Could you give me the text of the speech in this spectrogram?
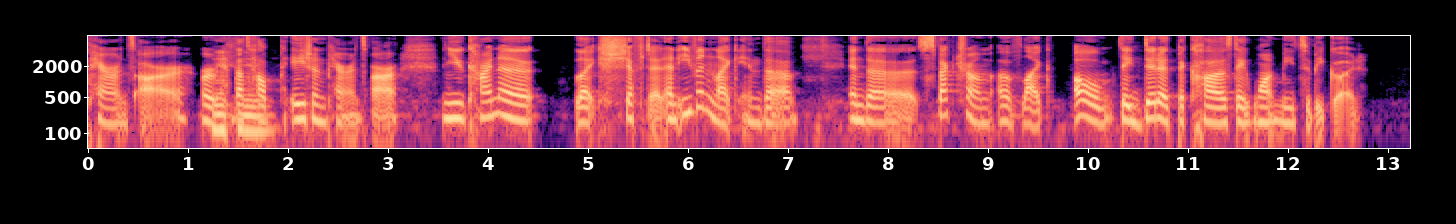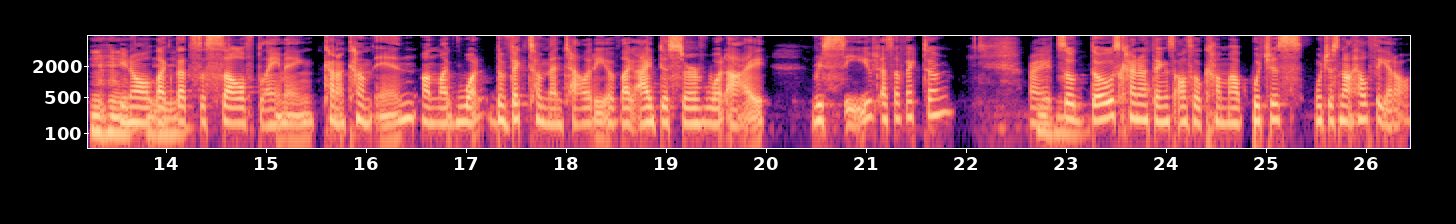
parents are, or that's how Asian parents are. And you kind of like shift it, and even like in the in the spectrum of like, oh, they did it because they want me to be good. Mhm. You know, like Mhm. that's the self blaming kind of come in on like what the victim mentality of like I deserve what I received as a victim. Right. So Mhm. those kind of things also come up, which is which is not healthy at all.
